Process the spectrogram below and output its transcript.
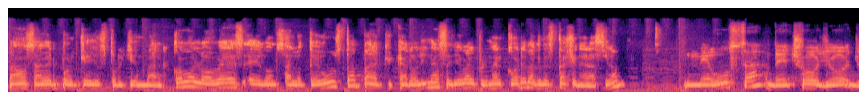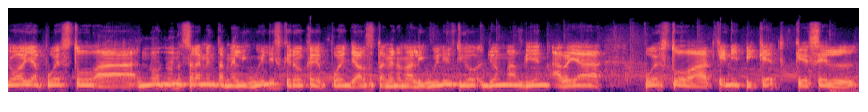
Vamos a ver por qué ellos por quién van. ¿Cómo lo ves, eh, Gonzalo? ¿Te gusta para que Carolina se lleve el primer coreback de esta generación? Me gusta, de hecho yo, yo había puesto a, no, no necesariamente a Malik Willis, creo que pueden llevarse también a Malik Willis, yo, yo más bien había puesto a Kenny Piquet, que es el,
